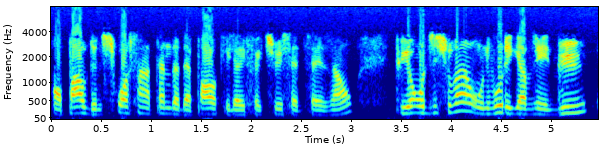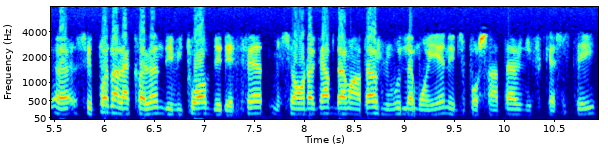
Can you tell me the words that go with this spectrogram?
on parle d'une soixantaine de départs qu'il a effectués cette saison. Puis on dit souvent au niveau des gardiens de but, euh, c'est pas dans la colonne des victoires des défaites, mais si on regarde davantage au niveau de la moyenne et du pourcentage d'efficacité,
